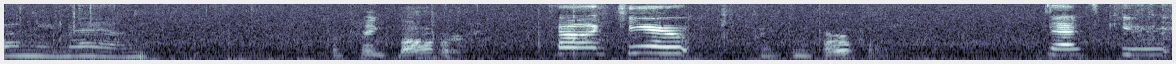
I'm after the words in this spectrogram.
Funny man. The pink bobber. Oh, cute. Pink and purple. That's cute.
